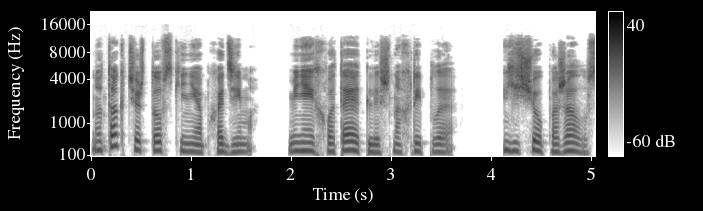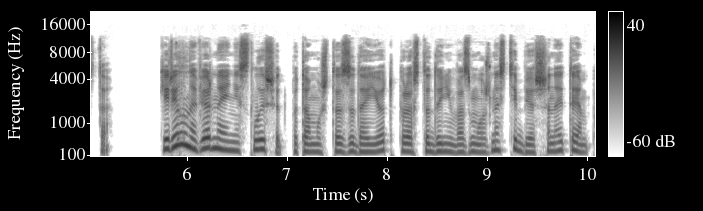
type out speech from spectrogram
но так чертовски необходимо. Меня и хватает лишь на хриплое. Еще, пожалуйста. Кирилл, наверное, не слышит, потому что задает просто до невозможности бешеный темп,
